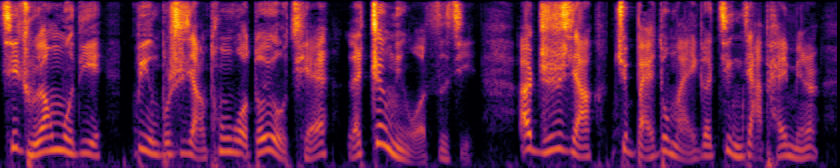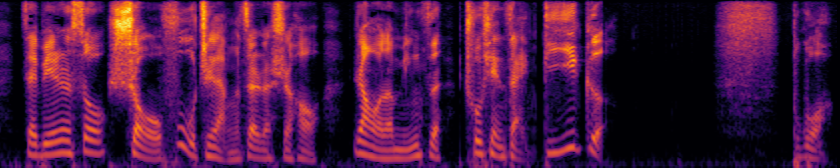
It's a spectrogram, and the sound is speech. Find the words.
其主要目的并不是想通过多有钱来证明我自己，而只是想去百度买一个竞价排名，在别人搜“首富”这两个字的时候，让我的名字出现在第一个。不过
